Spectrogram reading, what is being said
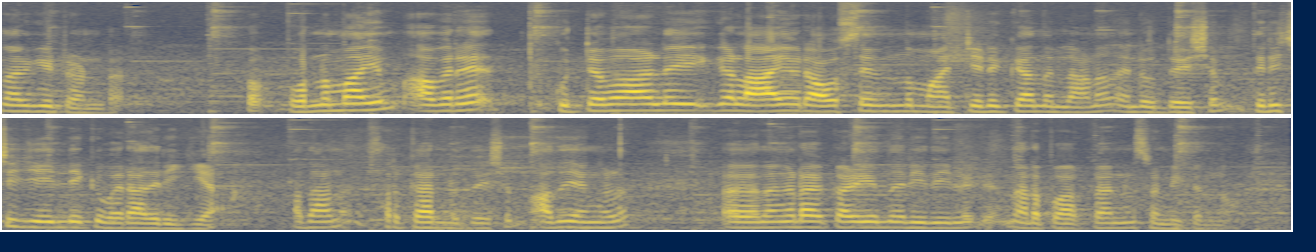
നൽകിയിട്ടുണ്ട്. അപ്പോൾ പൂർണമായും അവരെ കുറ്റവാളികളായ ഒരു അവസ്ഥയിൽ നിന്ന് മാറ്റിയെടുക്കുക എന്നുള്ളതാണ് എന്റെ ഉദ്ദേശം. തിരിച്ച് ജയിലിലേക്ക് വരാതിരിക്കുക. അതാണ് സർക്കാരിന്റെ ഉദ്ദേശം. അത് ഞങ്ങൾ ഞങ്ങളുടെ കഴിയുന്ന രീതിയിൽ നടപ്പാക്കാൻ ശ്രമിക്കുന്നു.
